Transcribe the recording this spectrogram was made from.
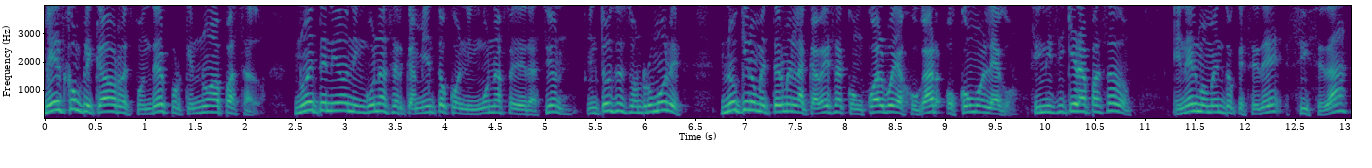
Me es complicado responder porque no ha pasado. No he tenido ningún acercamiento con ninguna federación, entonces son rumores. No quiero meterme en la cabeza con cuál voy a jugar o cómo le hago, si ni siquiera ha pasado. En el momento que se dé, si se da,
